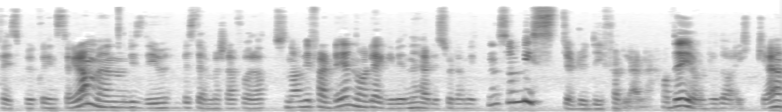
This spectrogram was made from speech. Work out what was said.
Facebook og Instagram, men hvis de bestemmer seg for at nå er vi ferdig, nå legger vi ned hele sulamitten, så mister du de følgerne. Og det gjør du da ikke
